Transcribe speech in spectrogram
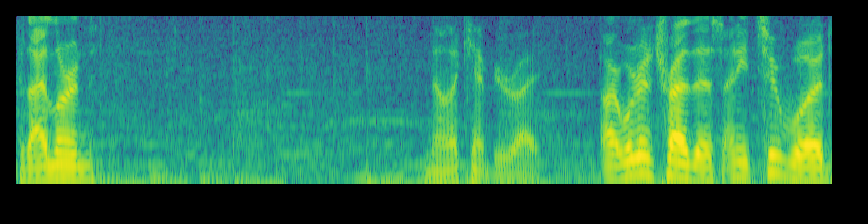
Because I learned... No, that can't be right. Alright, we're going to try this. I need two wood.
